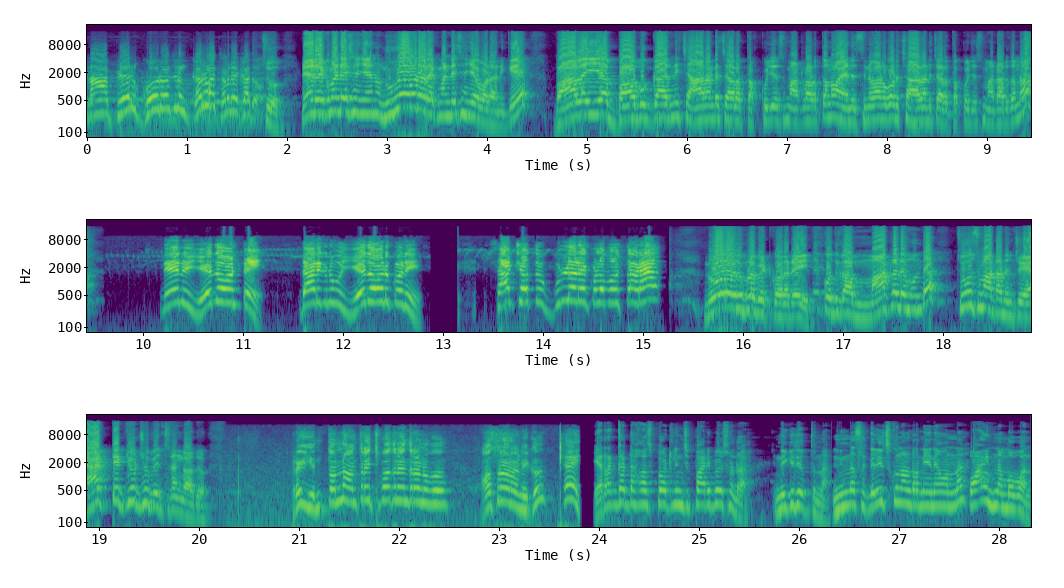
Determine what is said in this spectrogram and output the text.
నా పేరు గోరోజులం గర్వాచరమే కాదు. చూ, నేను రికమెండేషన్ చేయను. నువ్వే కూడా రికమెండేషన్ చేయడానికి బాలయ్య బాబు గారిని చాలా అంటే చాలా తక్కువ చేసి మాట్లాడుతున్నావు. ఆయన సినిమాను కూడా చాలా అంటే చాలా తక్కువ చేసి మాట్లాడుతున్నావు. నేను ఏదో అంటే దానికి నువ్వు ఏదో అనుకొని సాక్షాత్తు గుళ్ళోనే కుళ్ళబోస్తారా నోరు అదుపులో పెట్టుకోరా రే కొద్దిగా మాట్లాడే ముందే చూసి మాట్లాడించు. యాటిట్యూడ్ చూపించడం కాదు. రే ఎంత అంతరించిపోతున్నాయింద్రా నువ్వు? అవసరం నీకు? ఎర్రగడ్డ హాస్పిటల్ నుంచి పారిపోయిడా నీకు చెప్తున్నా. నిన్న అసలు గెలుచుకున్నాను నేనేమన్నా? పాయింట్ నెంబర్ వన్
